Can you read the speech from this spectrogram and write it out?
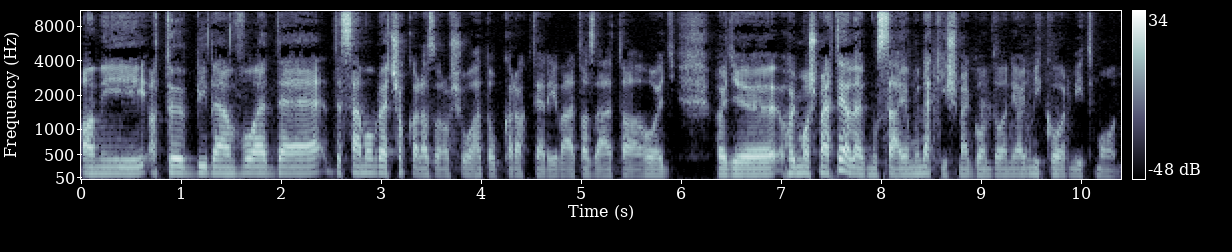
ami a többiben volt, de, de számomra egy sokkal azonosulhatóbb karakteré vált azáltal, hogy, hogy, hogy most már tényleg muszáj hogy neki is meggondolni, hogy mikor mit mond,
